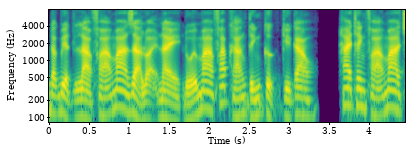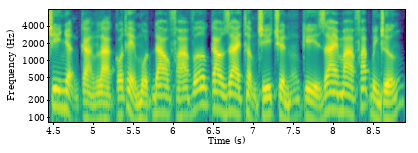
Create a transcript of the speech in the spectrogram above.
đặc biệt là phá ma giả loại này đối ma pháp kháng tính cực kỳ cao. Hai thanh phá ma chi nhận càng là có thể một đao phá vỡ cao giai thậm chí chuyển kỳ giai ma pháp bình thường.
